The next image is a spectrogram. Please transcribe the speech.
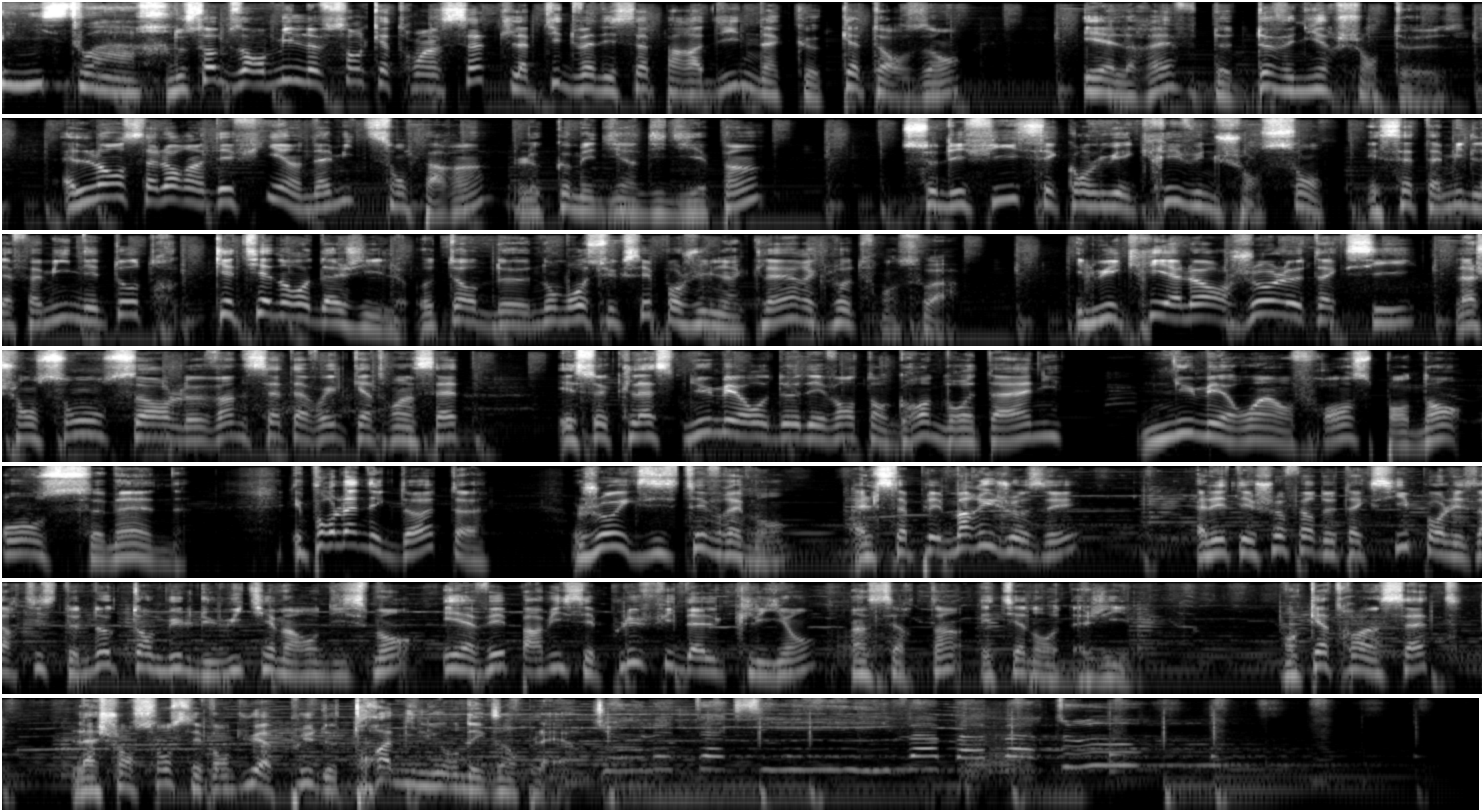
Une histoire. Nous sommes en 1987, la petite Vanessa Paradis n'a que 14 ans et elle rêve de devenir chanteuse. Elle lance alors un défi à un ami de son parrain, le comédien Didier Pain. Ce défi, c'est qu'on lui écrive une chanson. Et cet ami de la famille n'est autre qu'Étienne Rodagil, auteur de nombreux succès pour Julien Clerc et Claude François. Il lui écrit alors Jo le taxi. La chanson sort le 27 avril 87 et se classe numéro 2 des ventes en Grande-Bretagne, numéro 1 en France pendant 11 semaines. Et pour l'anecdote, Jo existait vraiment. Elle s'appelait Marie-Josée. Elle était chauffeur de taxi pour les artistes noctambules du 8e arrondissement et avait parmi ses plus fidèles clients un certain Étienne Rodagil. En 87, la chanson s'est vendue à plus de 3 millions d'exemplaires.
